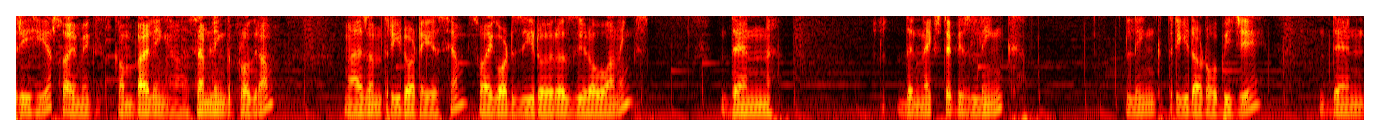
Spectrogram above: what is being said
3 here so i am compiling uh, assembling the program. Masm 3.asm so i got 0 errors 0 warnings. Then the next step is link link 3.obj then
